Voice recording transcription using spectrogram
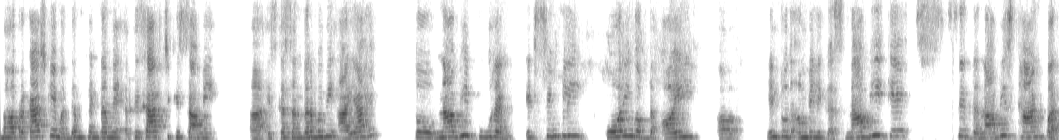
भावप्रकाश के मध्यम खंड में अतिसार चिकित्सा में इसका संदर्भ भी आया है। तो नाभि पूरण it's simply pouring of the oil into the umbilicus नाभि के स्थित नाभि स्थान पर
